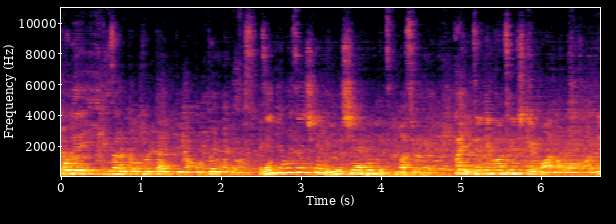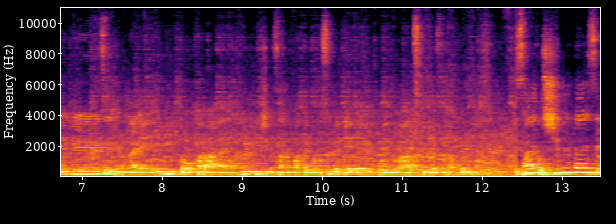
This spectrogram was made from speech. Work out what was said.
ここでいいリザルトを取りたいっていうのは本当に思ってます。全日本選手権も UCI ポイントつきますよね。はい、全日本選手権もあの年齢制限のないエリートから U23 のカテゴリーすべてポイントがつくようになっております。最後、集大成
